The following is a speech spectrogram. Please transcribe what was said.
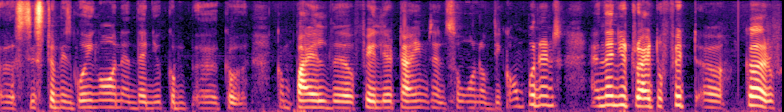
uh, system is going on and then you com uh, co compile the failure times and so on of the components and then you try to fit a curve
